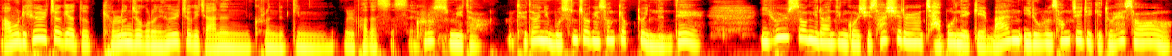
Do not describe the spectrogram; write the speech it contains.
아무리 효율적이어도 결론적으로는 효율적이지 않은 그런 느낌을 받았었어요. 그렇습니다. 대단히 모순적인 성격도 있는데 이 효율성이라는 것이 사실은 자본에게만 이로운 성질이기도 해서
